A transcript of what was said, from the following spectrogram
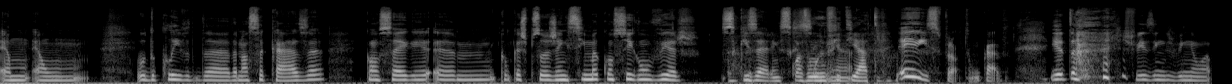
é um, é um- o declive da, da nossa casa consegue hum, com que as pessoas em cima consigam ver. Se quiserem, se Quase um quiserem. anfiteatro. É isso, pronto, um bocado. E então os vizinhos vinham lá.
